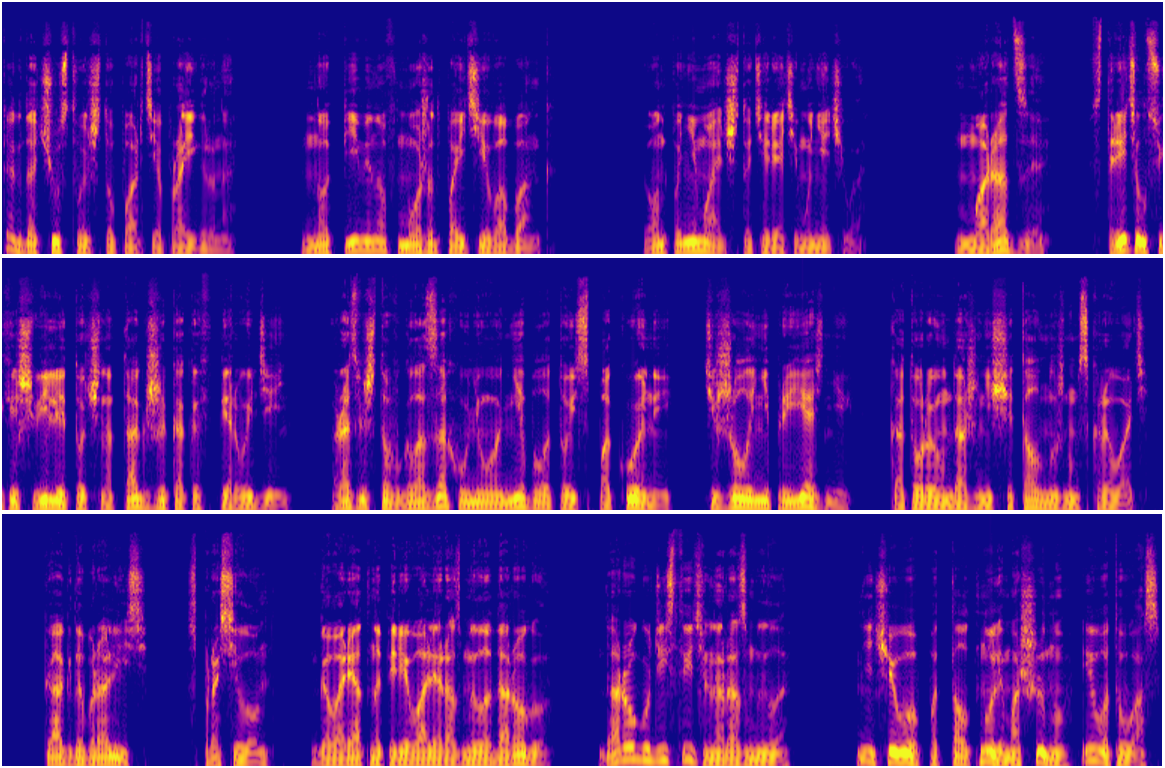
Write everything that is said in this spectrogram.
когда чувствуют, что партия проиграна. Но Пименов может пойти в банк Он понимает, что терять ему нечего. Марадзе встретил Сухишвили точно так же, как и в первый день. Разве что в глазах у него не было той спокойной, тяжелой неприязни, которую он даже не считал нужным скрывать. «Как добрались?» — спросил он. «Говорят, на перевале размыло дорогу?» «Дорогу действительно размыло. Ничего, подтолкнули машину, и вот у вас.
